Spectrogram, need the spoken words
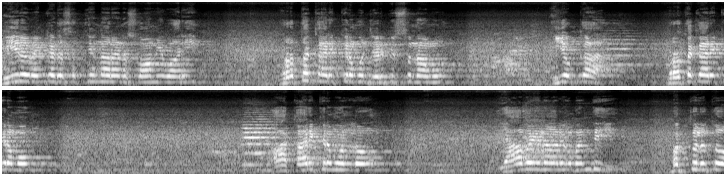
వీర వెంకట సత్యనారాయణ స్వామి వారి వ్రత కార్యక్రమం జరిపిస్తున్నాము. ఈ యొక్క వ్రత కార్యక్రమం ఆ కార్యక్రమంలో యాభై నాలుగు మంది భక్తులతో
